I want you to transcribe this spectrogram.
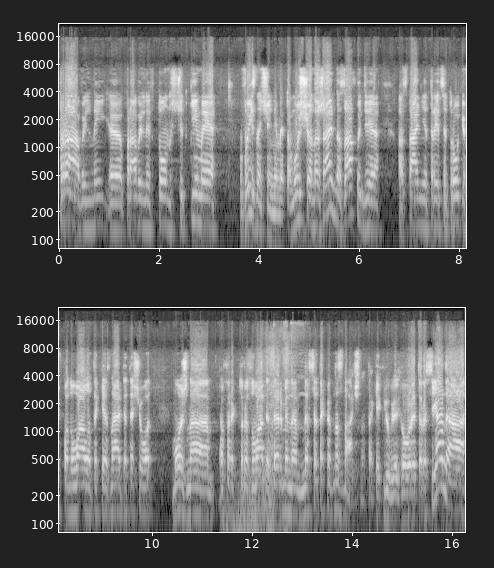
правильний, е, правильний в тон з чіткими визначеннями, тому що на жаль, на заході останні 30 років панувало таке, знаєте, те, що от можна охарактеризувати терміном не все так однозначно, так як люблять говорити росіяни. А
